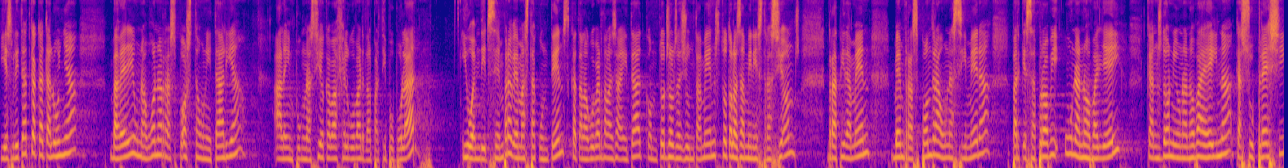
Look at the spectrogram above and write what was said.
I és veritat que a Catalunya va haver-hi una bona resposta unitària a la impugnació que va fer el govern del Partit Popular i ho hem dit sempre, vam estar contents que tant el govern de la Generalitat com tots els ajuntaments, totes les administracions, ràpidament vam respondre a una cimera perquè s'aprovi una nova llei que ens doni una nova eina que supleixi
